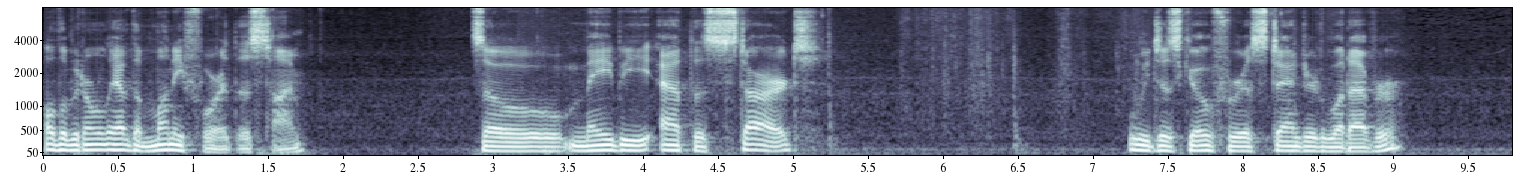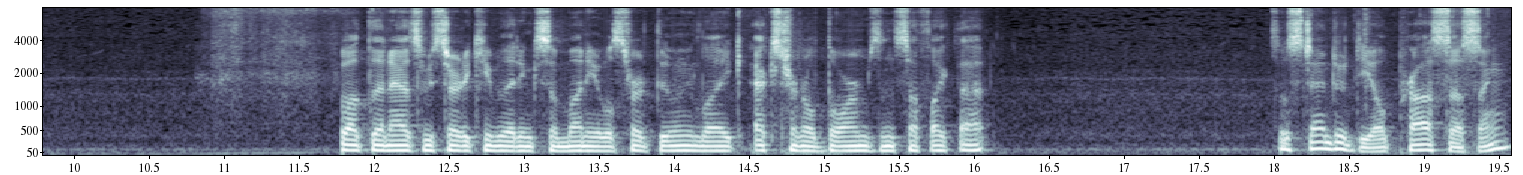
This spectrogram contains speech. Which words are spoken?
Although we don't really have the money for it this time. So maybe at the start, we just go for a standard whatever. But then as we start accumulating some money, we'll start doing like external dorms and stuff like that. So standard deal, processing.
